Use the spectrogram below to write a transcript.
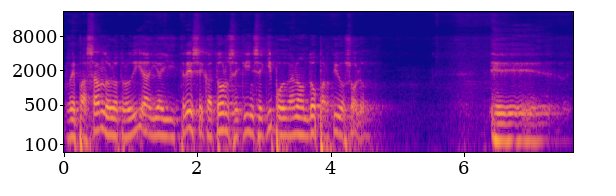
repasando el otro día y hay 13, 14, 15 equipos que ganaron dos partidos solos. Eh,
